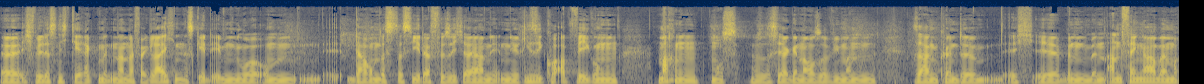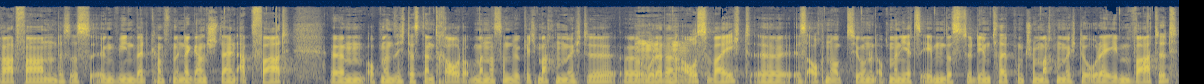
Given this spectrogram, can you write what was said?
Äh, ich will das nicht direkt miteinander vergleichen. Es geht eben nur um äh, darum, dass, dass jeder für sich eine, eine Risikoabwägung machen muss. Das ist ja genauso, wie man sagen könnte, ich äh, bin, bin Anfänger beim Radfahren und das ist irgendwie ein Wettkampf mit einer ganz steilen Abfahrt. Ähm, ob man sich das dann traut, ob man das dann wirklich machen möchte äh, oder dann mhm. ausweicht, äh, ist auch eine Option. Und ob man jetzt eben das zu dem Zeitpunkt schon machen möchte oder eben wartet,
